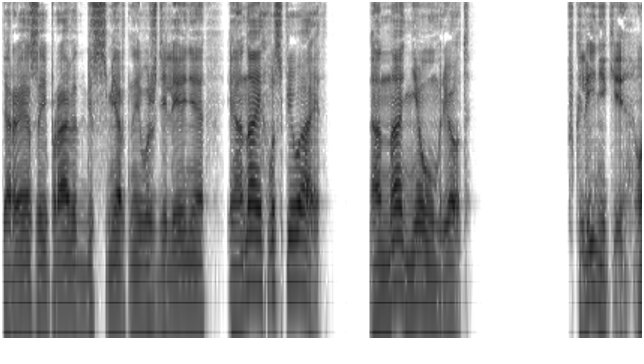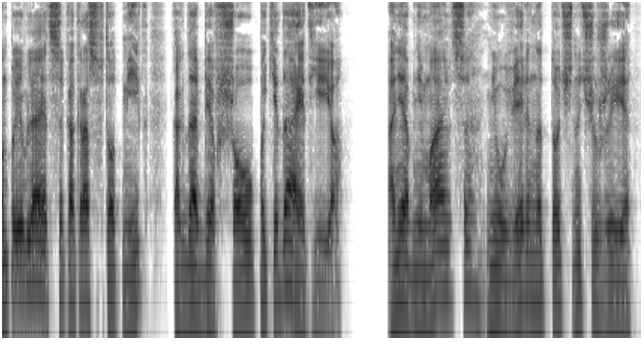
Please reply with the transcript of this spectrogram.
Терезой правят бессмертные вожделения, и она их воспевает. Она не умрет. В клинике он появляется как раз в тот миг, когда Беф-шоу покидает ее. Они обнимаются, неуверенно, точно чужие —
